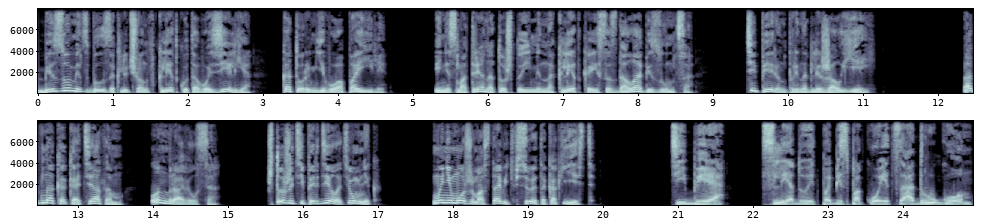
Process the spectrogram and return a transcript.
Безумец был заключен в клетку того зелья, которым его опоили. И несмотря на то, что именно клетка и создала безумца, теперь он принадлежал ей. Однако котятам он нравился. Что же теперь делать, умник? Мы не можем оставить все это как есть. Тебе следует побеспокоиться о другом.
